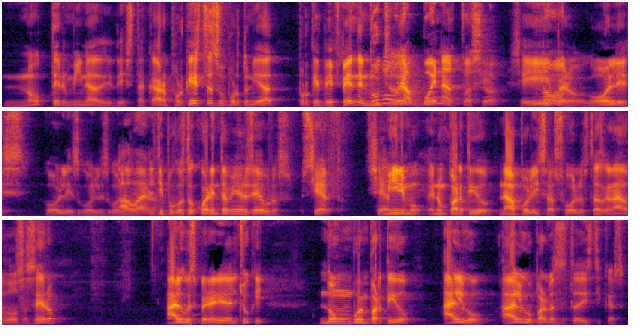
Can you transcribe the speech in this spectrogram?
no termina de destacar. Porque esta es su oportunidad. Porque dependen Tuvo mucho de una él. buena actuación. Sí, No, pero goles, goles, goles, goles. Ah, bueno. El tipo costó 40 millones de euros. Cierto, cierto. Mínimo, en un partido, Napoli Sassuolo, estás ganando 2 a 0. Algo esperaría del Chucky. No un buen partido. Algo, algo para las estadísticas.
